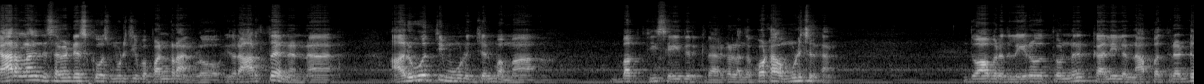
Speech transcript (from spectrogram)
யாரெல்லாம் இந்த செவன் டேஸ் கோர்ஸ் முடிச்சு இப்போ பண்ணுறாங்களோ இதோட அர்த்தம் என்னென்னா அறுபத்தி மூணு ஜென்மமாக பக்தி செய்திருக்கிறார்கள். அந்த கோட்டாவை முடிச்சிருக்காங்க. துவாபரத்தில் இருபத்தொன்று கலியில் நாற்பத்தி ரெண்டு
